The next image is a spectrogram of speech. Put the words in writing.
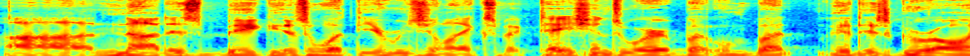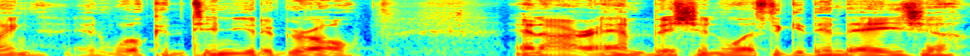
Uh, not as big as what the original expectations were, but but it is growing and will continue to grow and our ambition was to get into Asia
